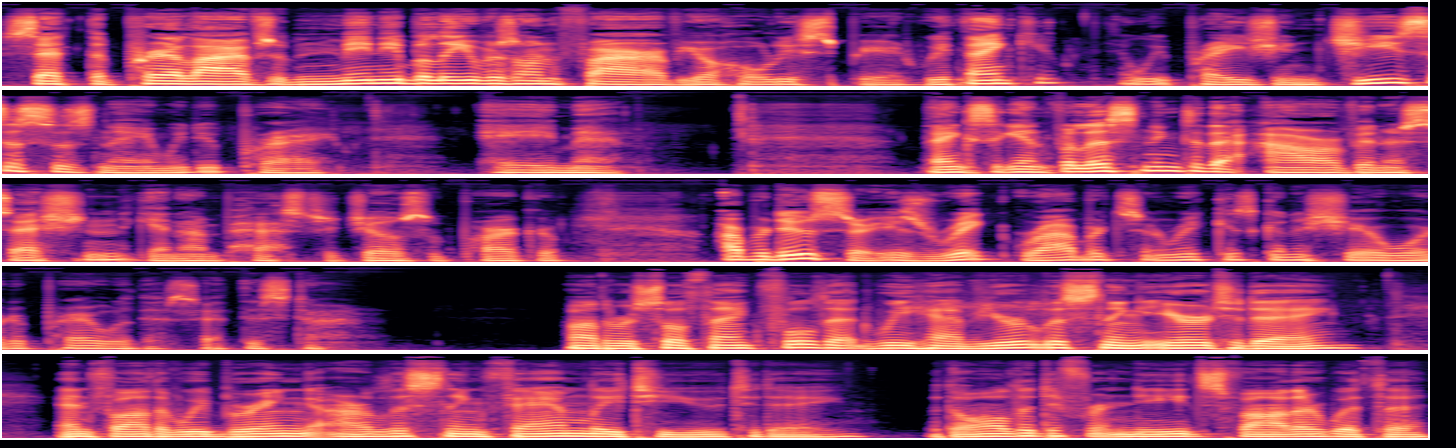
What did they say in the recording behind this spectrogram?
set the prayer lives of many believers on fire of your Holy Spirit. We thank you and we praise you. In Jesus' name we do pray. Amen. Thanks again for listening to the Hour of Intercession. Again, I'm Pastor Joseph Parker. Our producer is Rick Robertson. Rick is going to share a word of prayer with us at this time. Father, we're so thankful that we have your listening ear today. And Father, we bring our listening family to you today with all the different needs, Father, with the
